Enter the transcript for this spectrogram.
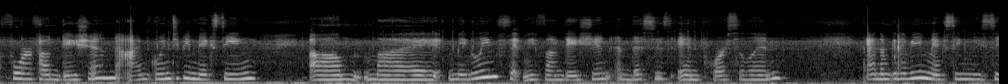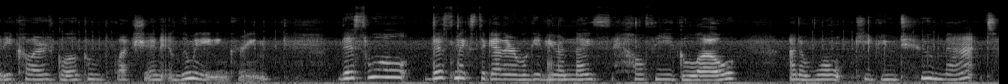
for foundation, I'm going to be mixing um, my Maybelline Fit Me foundation, and this is in Porcelain. And I'm going to be mixing the City Colors Glow Complexion Illuminating Cream. This will, this mixed together will give you a nice healthy glow, and it won't keep you too matte.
